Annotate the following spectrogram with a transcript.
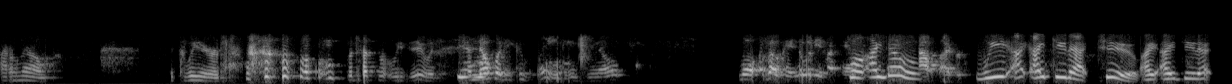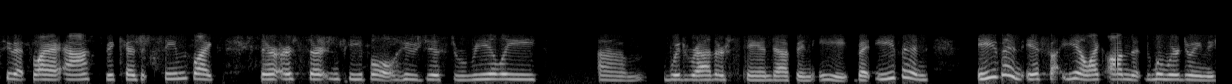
I don't know. It's weird, but that's what we do, and, yeah. and nobody complains. You know. Well, okay, nobody in my family. Well, I know outsiders. we. I, I do that too. I, I do that too. That's why I asked because it seems like there are certain people who just really um would rather stand up and eat. But even even if you know like on the when we're doing these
